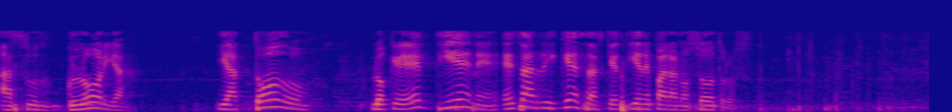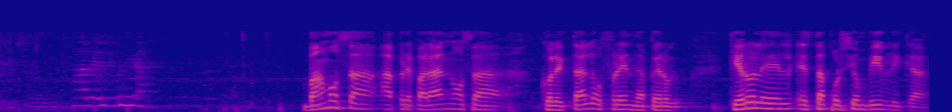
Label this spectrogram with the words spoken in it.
a su gloria y a todo lo que Él tiene, esas riquezas que Él tiene para nosotros. Vamos a, a prepararnos a colectar la ofrenda, pero quiero leer esta porción bíblica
